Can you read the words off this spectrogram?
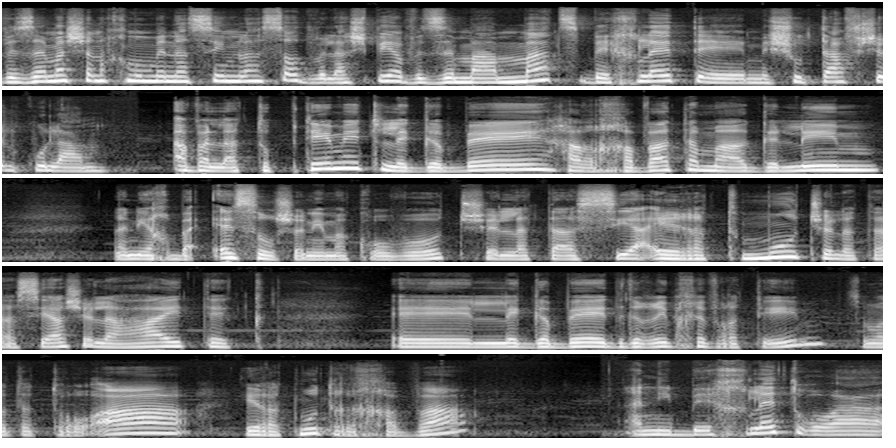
וזה מה שאנחנו מנסים לעשות ולהשפיע וזה מאמץ בהחלט משותף של כולם. אבל את אופטימית לגבי הרחבת המעגלים, נניח בעשר שנים הקרובות, של התעשייה, ההירתמות של התעשייה של ההייטק לגבי אתגרים חברתיים? זאת אומרת, את רואה הירתמות רחבה? אני בהחלט רואה,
